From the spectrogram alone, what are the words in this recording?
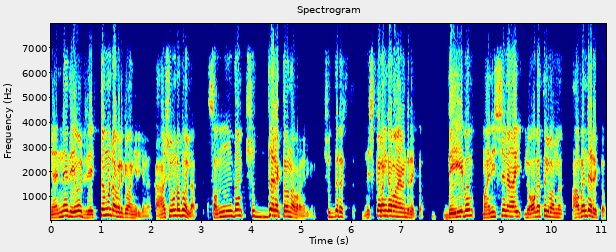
എന്നെ ദൈവം രക്തം കൊണ്ടാണ് വിലയ്ക്ക് വാങ്ങിയിരിക്കുന്നത്. കാശ് കൊണ്ടൊന്നുമല്ല. സ്വന്തം ശുദ്ധ രക്തം എന്നാണ് പറഞ്ഞിരിക്കുന്നത്. ശുദ്ധ രക്തം നിഷ്കളങ്കമായവന്റെ രക്തം. ദൈവം മനുഷ്യനായി ലോകത്തിൽ വന്ന് അവന്റെ രക്തം.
